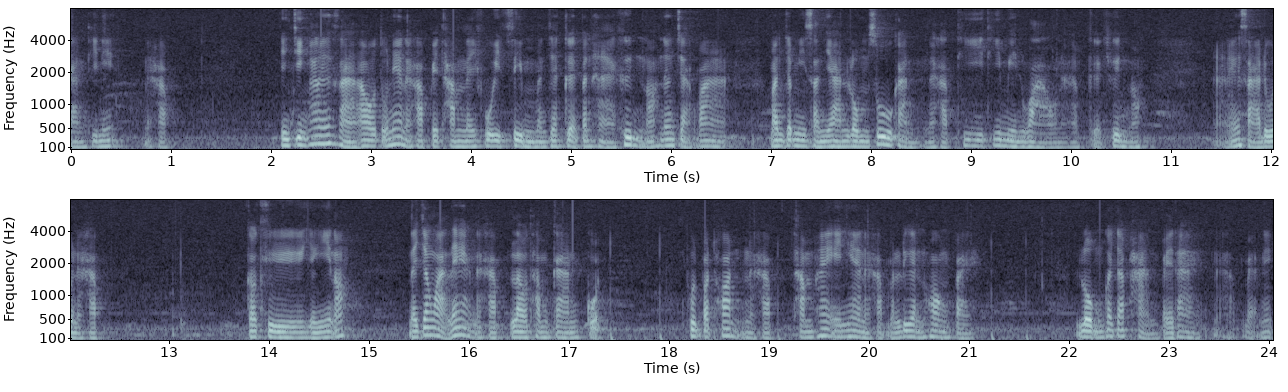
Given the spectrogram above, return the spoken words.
กันทีนี้นะครับ จริงๆ ถ้านักศึกษาเอาตัวเนี้ยนะครับ ไปทำใน Fluid Sim มันจะเกิดปัญหาขึ้นเนาะเนื่องจากว่า มันจะมีสัญญาณลมสู้กันนะครับที่ที่เมนวาลนะครับเกิดขึ้นเนาะอะนักศึกษาดูนะครับ ก็คืออย่างนี้เนาะในจังหวะแรกนะครับ เราทำการกดพุทบัตทอนนะครับทำให้ไอเนี่ยนะครับมันเลื่อนห้องไป ลมก็จะผ่านไปได้นะครับ แบบนี้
